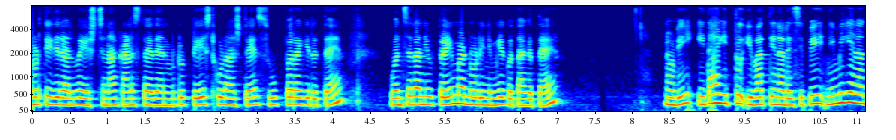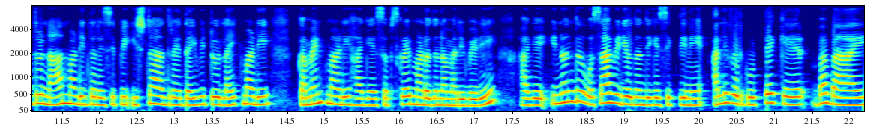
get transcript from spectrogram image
ನೋಡ್ತಿದ್ದೀರ ಅಲ್ವಾ ಎಷ್ಟು ಚೆನ್ನಾಗಿ ಕಾಣಿಸ್ತಾ ಇದೆ ಅಂದ್ಬಿಟ್ಟು ಟೇಸ್ಟ್ ಕೂಡ ಅಷ್ಟೇ ಸೂಪರಾಗಿರುತ್ತೆ ಒಂದ್ಸಲ ನೀವು ಟ್ರೈ ಮಾಡಿ ನೋಡಿ, ನಿಮಗೆ ಗೊತ್ತಾಗುತ್ತೆ. ನೋಡಿ, ಇದಾಗಿತ್ತು ಇವತ್ತಿನ ರೆಸಿಪಿ ನಿಮಗೇನಾದರೂ ನಾನು ಮಾಡಿದ್ದ ರೆಸಿಪಿ ಇಷ್ಟ ಆದರೆ ದಯವಿಟ್ಟು ಲೈಕ್ ಮಾಡಿ ಕಮೆಂಟ್ ಮಾಡಿ, ಹಾಗೆ ಸಬ್ಸ್ಕ್ರೈಬ್ ಮಾಡೋದನ್ನು ಮರಿಬೇಡಿ. ಹಾಗೆ ಇನ್ನೊಂದು ಹೊಸ ವಿಡಿಯೋದೊಂದಿಗೆ ಸಿಗ್ತೀನಿ. ಅಲ್ಲಿವರೆಗೂ ಟೇಕ್ ಕೇರ್ ಬಾಯ್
